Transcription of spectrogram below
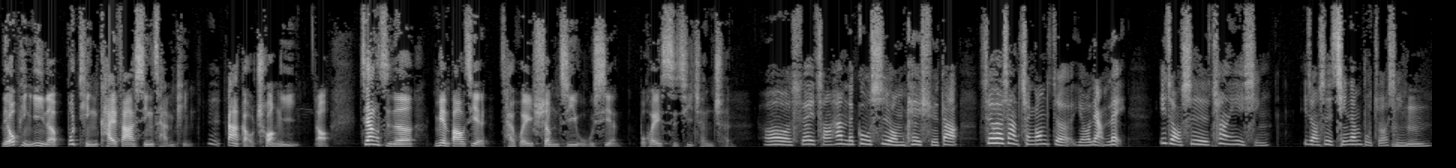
刘品义呢，不停开发新产品，嗯，大搞创意啊，哦，这样子呢，面包界才会生机无限，不会死气沉沉。哦，所以从他们的故事，我们可以学到社会上成功者有两类：一种是创意型，一种是勤能补拙型。嗯、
